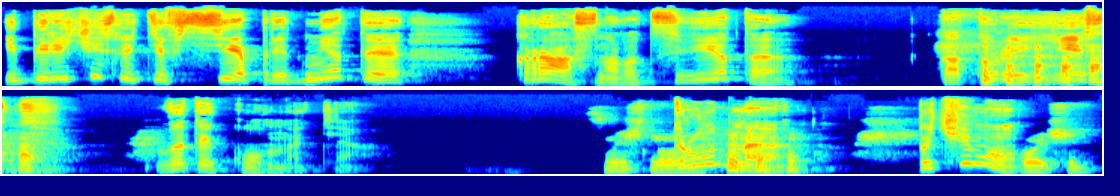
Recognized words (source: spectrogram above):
и перечислите все предметы красного цвета, которые есть в этой комнате. Смешно. Трудно? Почему? Очень.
